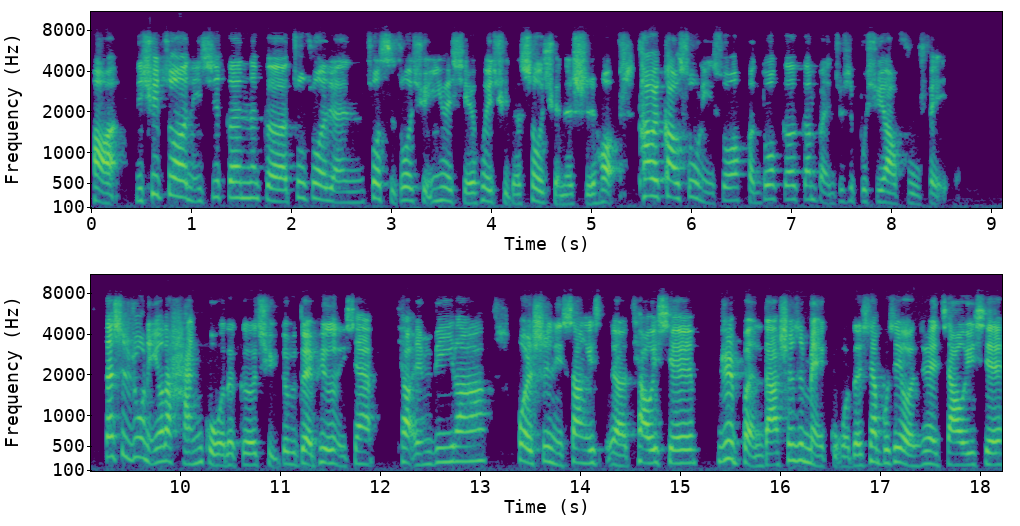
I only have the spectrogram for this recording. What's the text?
好，你去做你是跟那个著作人作词作曲音乐协会取得授权的时候，他会告诉你说，很多歌根本就是不需要付费的。但是如果你用了韩国的歌曲，对不对？譬如你现在。跳 MV 啦，或者是你上一呃跳一些日本的，甚至美国的，现在不是有人就会教一些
